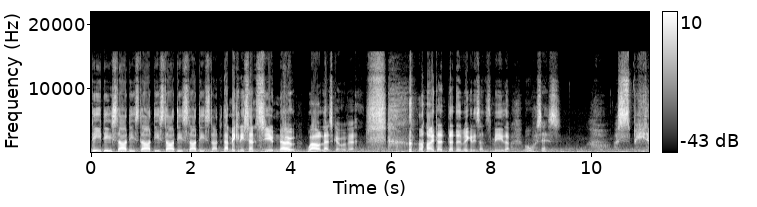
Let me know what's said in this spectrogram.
DD star, D star, D star, D star, D star. Did that make any sense to you? No? Well, let's go with it. That, that didn't make any sense to me either. Oh, what's this? Speeder.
